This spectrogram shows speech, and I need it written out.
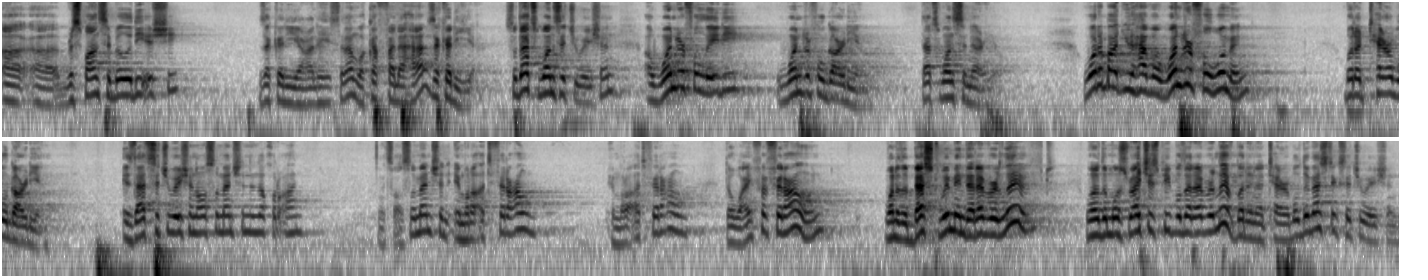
uh, uh, responsibility is she? Zakaria alayhi salam, wa kaffalaha Zakaria. So that's one situation. A wonderful lady, wonderful guardian. That's one scenario. What about you have a wonderful woman, but a terrible guardian? Is that situation also mentioned in the Quran? It's also mentioned Imra'at Fir'aun. Imra'at Fir'aun. The wife of Fir'aun, one of the best women that ever lived, one of the most righteous people that ever lived, but in a terrible domestic situation.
